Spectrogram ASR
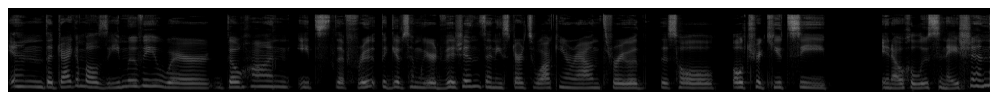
in the Dragon Ball Z movie where Gohan eats the fruit that gives him weird visions and he starts walking around through this whole ultra cutesy, you know, hallucination.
